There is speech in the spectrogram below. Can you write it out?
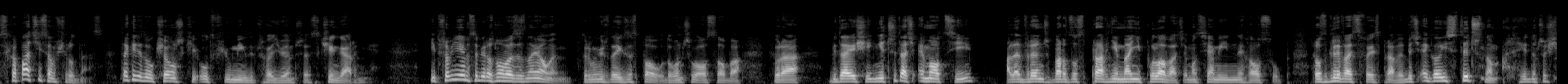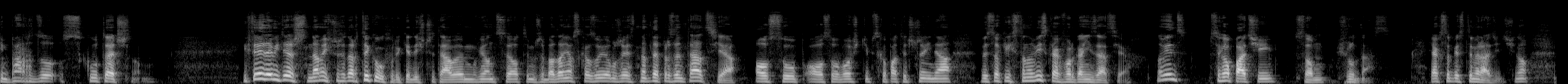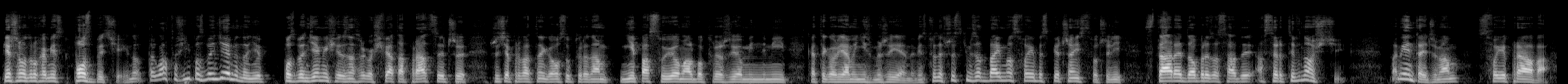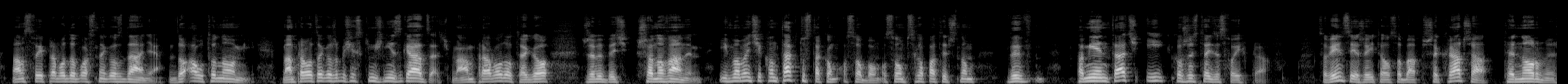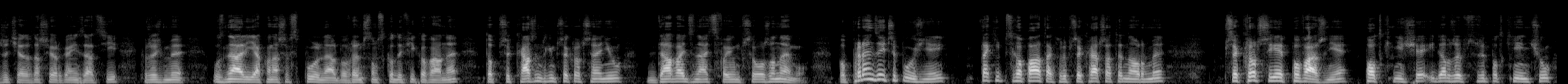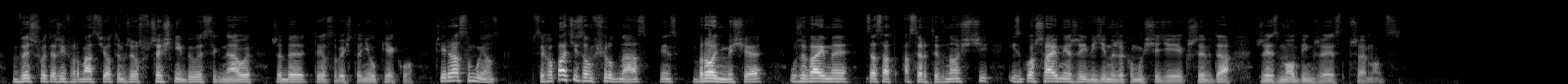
Psychopaci są wśród nas. Taki tytuł książki utkwił mi, gdy przechodziłem przez księgarnię. I przypomniałem sobie rozmowę ze znajomym, który mówił, że do ich zespołu dołączyła osoba, która wydaje się nie czytać emocji, ale wręcz bardzo sprawnie manipulować emocjami innych osób, rozgrywać swoje sprawy, być egoistyczną, ale jednocześnie bardzo skuteczną. I wtedy mi też na myśl przyszedł artykuł, który kiedyś czytałem, mówiący o tym, że badania wskazują, że jest nadreprezentacja osób o osobowości psychopatycznej na wysokich stanowiskach w organizacjach. No więc psychopaci są wśród nas. Jak sobie z tym radzić? No, pierwszym odruchem jest pozbyć się ich. No, tak łatwo się nie pozbędziemy. No, nie pozbędziemy się z naszego świata pracy czy życia prywatnego osób, które nam nie pasują albo które żyją innymi kategoriami niż my żyjemy. Więc przede wszystkim zadbajmy o swoje bezpieczeństwo, czyli stare, dobre zasady asertywności. Pamiętaj, że mam swoje prawa, mam swoje prawo do własnego zdania, do autonomii, mam prawo do tego, żeby się z kimś nie zgadzać, mam prawo do tego, żeby być szanowanym. I w momencie kontaktu z taką osobą, osobą psychopatyczną, pamiętać i korzystać ze swoich praw. Co więcej, jeżeli ta osoba przekracza te normy życia w naszej organizacji, któreśmy uznali jako nasze wspólne albo wręcz są skodyfikowane, to przy każdym takim przekroczeniu dawać znać swojemu przełożonemu. Bo prędzej czy później taki psychopata, który przekracza te normy, przekroczy je poważnie, potknie się i dobrze przy potknięciu wyszły też informacje o tym, że już wcześniej były sygnały, żeby tej osobie się to nie upiekło. Czyli reasumując, psychopaci są wśród nas, więc brońmy się, używajmy zasad asertywności i zgłaszajmy, jeżeli widzimy, że komuś się dzieje krzywda, że jest mobbing, że jest przemoc.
